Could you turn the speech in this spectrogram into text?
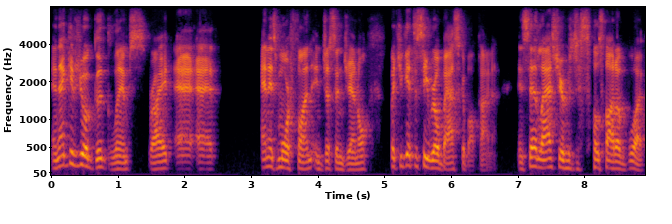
And that gives you a good glimpse, right? At, at, and it's more fun and just in general, but you get to see real basketball kind of. Instead, last year was just a lot of what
